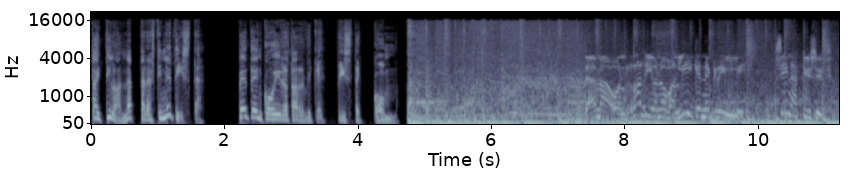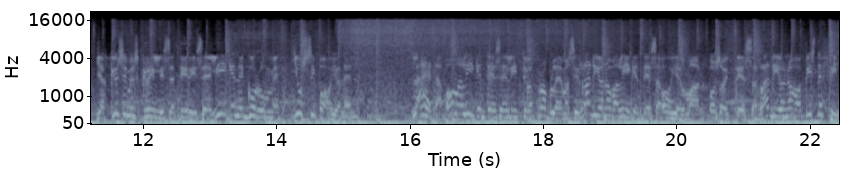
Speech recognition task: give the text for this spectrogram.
tai tilaa näppärästi netistä. petenkoiratarvike.com Tämä on Radionovan liikennegrilli. Sinä kysyt ja kysymys grillissä tirisee liikennegurumme Jussi Pohjonen. Lähetä oma liikenteeseen liittyvä probleemasi Radionova liikenteessä ohjelmaan osoitteessa radionova.fi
